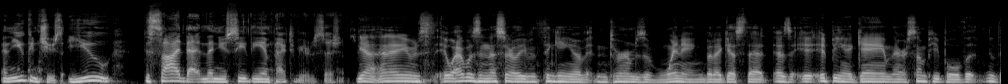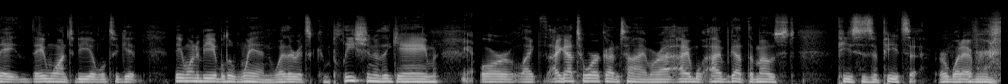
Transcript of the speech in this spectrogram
And you can choose. You decide that, and then you see the impact of your decisions. Yeah, and I even I wasn't necessarily even thinking of it in terms of winning, but I guess that as it, it being a game, there are some people that they they want to be able to get they want to be able to win, whether it's completion of the game Yeah. or like I got to work on time or I, I I've got the most pieces of pizza or whatever.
